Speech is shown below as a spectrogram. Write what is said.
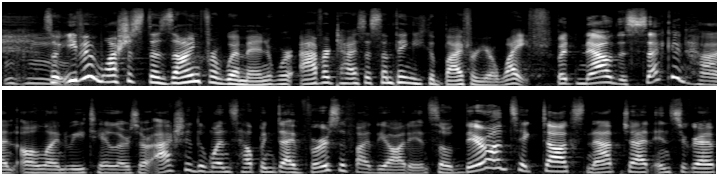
So mm-hmm. even watches designed for women were advertised as something you could buy for your wife. But now the secondhand online retailers are actually the ones helping diversify the audience. So they're on TikTok, Snapchat, Instagram,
